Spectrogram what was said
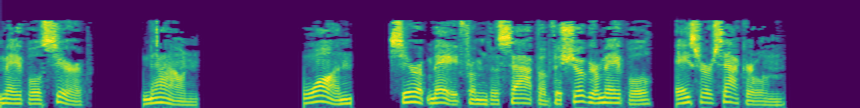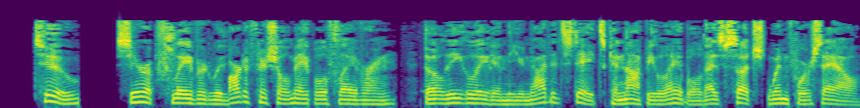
Maple syrup. Noun. 1. Syrup made from the sap of the sugar maple, Acer saccharum. 2. Syrup flavored with artificial maple flavoring, though legally in the United States cannot be labeled as such when for sale.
